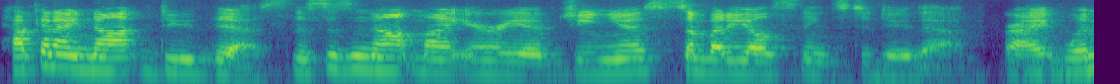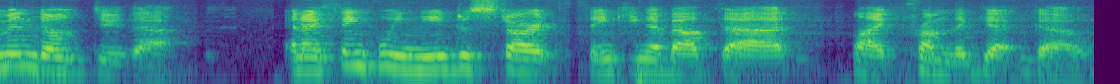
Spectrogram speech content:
How can I not do this? This is not my area of genius. Somebody else needs to do that, right? Mm-hmm. Women don't do that. And I think we need to start thinking about that like from the get go.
